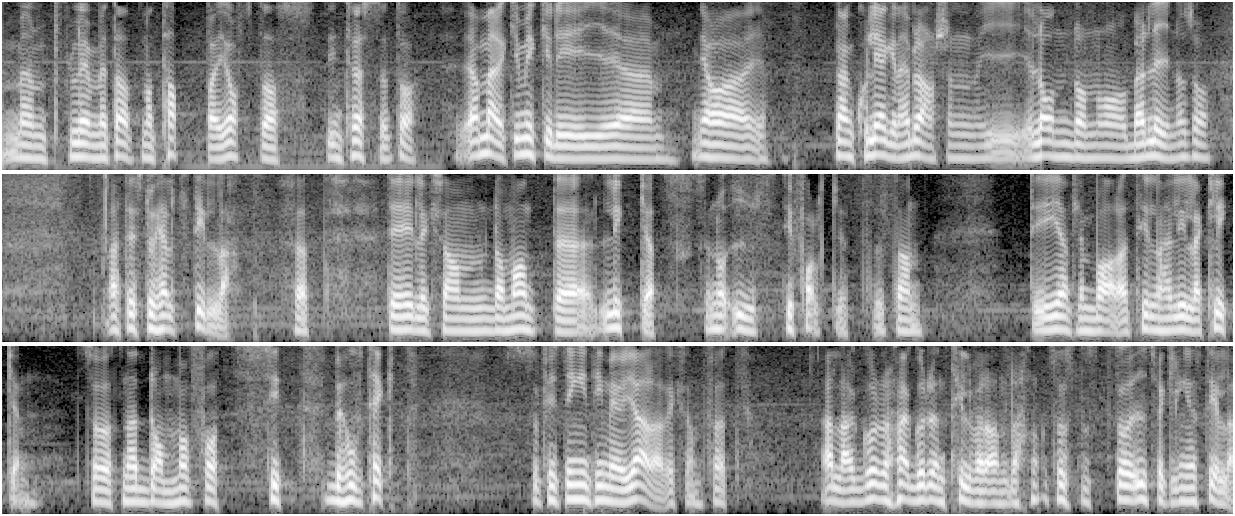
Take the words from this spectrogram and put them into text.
Men problemet är att man tappar ju oftast intresset då. Jag märker mycket det i, eh, ja, bland kollegorna i branschen i London och Berlin och så. Att det står helt stilla. För att det är liksom, de har inte lyckats nå ut till folket. Utan det är egentligen bara till den här lilla klicken. Så att när de har fått sitt behov täckt så finns det ingenting mer att göra. Liksom, för att alla går, går runt till varandra. Så står utvecklingen stilla.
